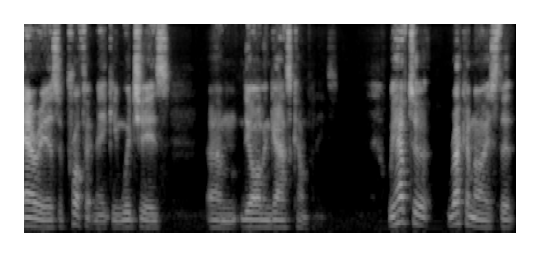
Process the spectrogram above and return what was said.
areas of profit making, which is um, the oil and gas companies. We have to recognize that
